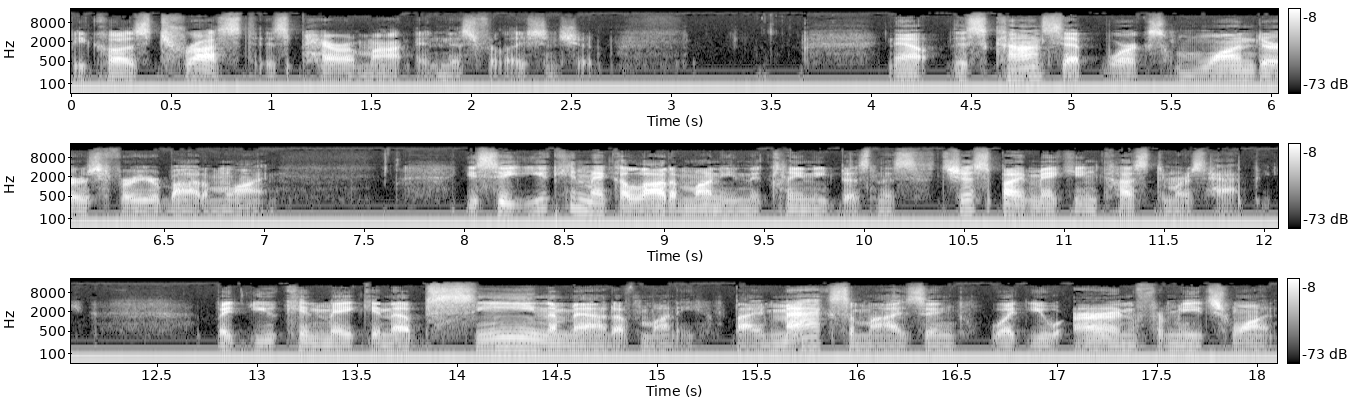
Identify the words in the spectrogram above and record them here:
because trust is paramount in this relationship. Now, this concept works wonders for your bottom line. You see, you can make a lot of money in the cleaning business just by making customers happy. But you can make an obscene amount of money by maximizing what you earn from each one.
